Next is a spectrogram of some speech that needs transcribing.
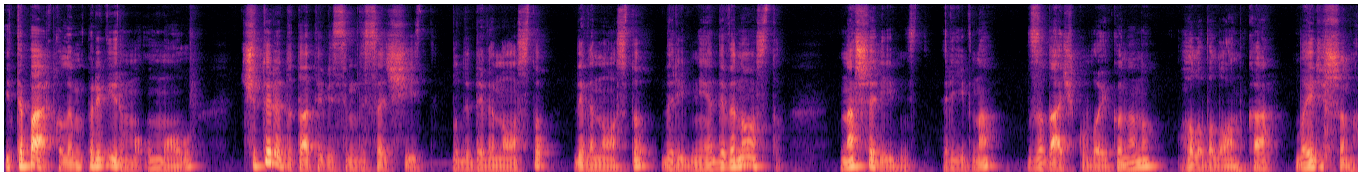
І тепер, коли ми перевіримо умову, 4 додати 86 буде 90, 90 дорівнює 90. Наша рівність рівна, задачку виконано, головоломка вирішена.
